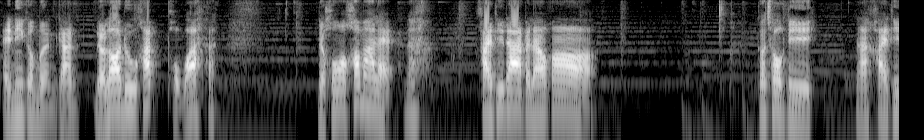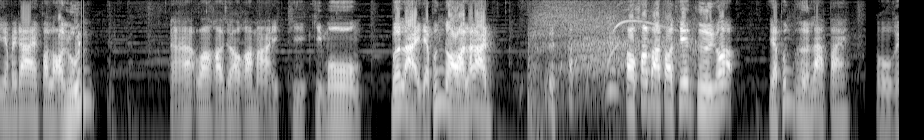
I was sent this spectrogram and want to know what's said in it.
ไอ้นี่ก็เหมือนกัน เดี๋ยวรอดูครับ ผมว่า เดี๋ยวคงเอาเข้ามาแหละนะ ใครที่ได้ไปแล้วก็ ก็โชคดีนะใครที่ยังไม่ได้ก็รอลุ้นนะฮะว่าเขาจะเอาเข้ามาอีกทีกี่โมง เมื่อไหร่อย่าเพิ่งนอนแล้วกัน เอาเข้ามาตอนเที่ยงคืนก็อย่าเพิ่งเผลอหลับไป โอเค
